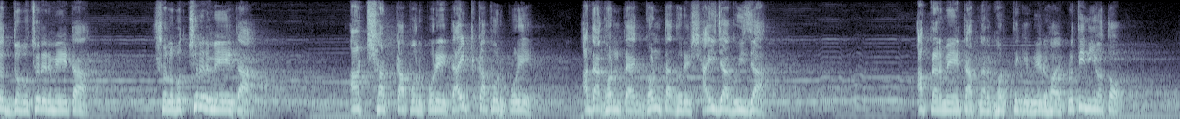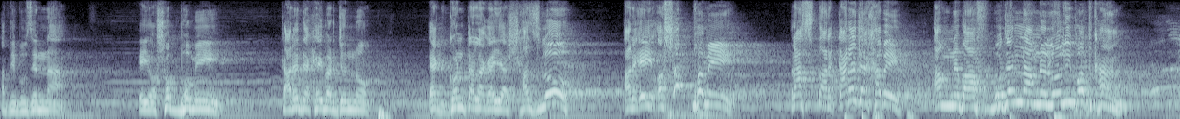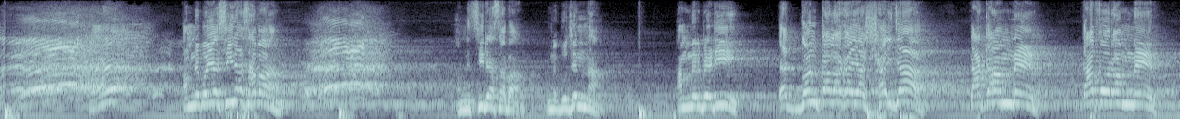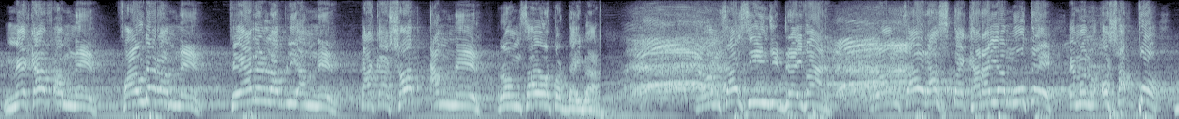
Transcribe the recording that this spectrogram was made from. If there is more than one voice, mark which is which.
Speaker 1: চোদ্দ বছরের মেয়েটা, ষোলো বছরের মেয়েটা, আট ষাট কাপড় পরে, টাইট কাপড় পরে, আধা ঘণ্টা, এক ঘণ্টা ধরে সাইজা গুইজা। আপনার মেয়েটা আপনার ঘর থেকে বের হয় প্রতিনিয়ত। আপনি বুঝেন না, এই অসভ্য মেয়ে কারে দেখাইবার জন্য এক ঘণ্টা লাগাইয়া সাজলো? আর এই অসভ্য মেয়ে রাস্তার কারে দেখাবে? আমনে বাফ, বোঝেন না, আমনে ললিপপ খান। হ্যাঁ? আমনে বইয়া সিরা সাবান। আপনি সিরা সাবান। আপনি বুঝেন না। আমনের বেডি এক ঘণ্টা লাগাইয়া সাইজা টাকা আমনের, কাপড় আমনের মেকআপ আমনের পাউডার আমনের ফেয়ার অ্যান্ড লাভলি আমনের, টাকা সব আমনের, রংসায় অটো ড্রাইভার রংসায় সিএনজি ড্রাইভার রংসায় রাস্তায় খারাইয়া এমন অসভ্য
